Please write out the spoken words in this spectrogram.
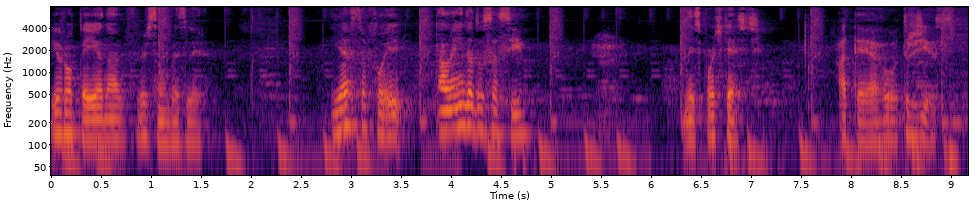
e europeias na versão brasileira. E essa foi a lenda do Saci nesse podcast. Até outros dias.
